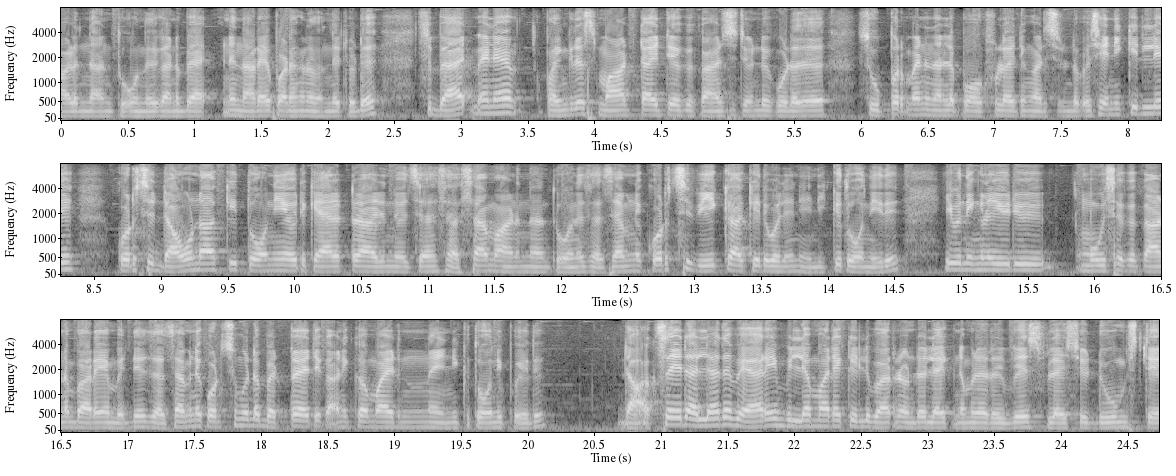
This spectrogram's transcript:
ആളെന്നാണ് തോന്നുന്നത്. കാരണം ബാറ്റ്മാന് നിറയെ പടങ്ങൾ വന്നിട്ടുണ്ട്. സോ ബാറ്റ്മാനെ ഭയങ്കര സ്മാർട്ടായിട്ടൊക്കെ കാണിച്ചിട്ടുണ്ട്. കൂടാതെ സൂപ്പർമാനെ നല്ല പവർഫുൾ ആയിട്ടും കാണിച്ചിട്ടുണ്ട്. പക്ഷേ എനിക്കിതിൽ കുറച്ച് ഡൗൺ ആക്കി തോന്നിയ ഒരു ക്യാരക്ടർ ആയിരുന്നു വെച്ചാൽ സസാം ആണെന്നാണ് തോന്നുന്നത്. സസാമിനെ കുറച്ച് വീക്ക് ആക്കിയത് തന്നെ എനിക്ക് തോന്നിയത്. ഇവ നിങ്ങൾ ഈ ഒരു മൂവീസൊക്കെ കാണുമ്പോൾ അറിയാൻ പറ്റും സസാമിനെ കുറച്ചും കൂടെ ബെറ്റർ ആയിട്ട് കാണിക്കാമായിരുന്നു എനിക്ക് തോന്നിപ്പോയത്. ഡാർക്ക് സൈഡ് അല്ലാതെ വേറെയും വില്ലന്മാരൊക്കെ ഇതിൽ പറഞ്ഞുണ്ട് ലൈക്ക് നമ്മുടെ റിവേഴ്സ് ഫ്ലാഷ് ഡൂം സ്റ്റേ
